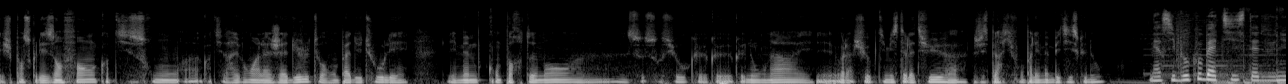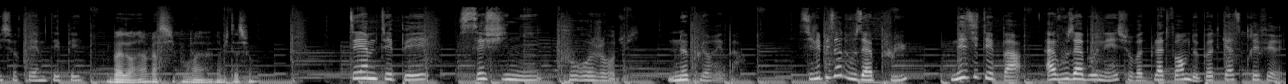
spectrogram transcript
et je pense que les enfants, quand ils seront, euh, quand ils arriveront à l'âge adulte, auront pas du tout les les mêmes comportements sociaux que, que, que, nous on a. Et, voilà, je suis optimiste là-dessus. J'espère qu'ils font pas les mêmes bêtises que nous. Merci beaucoup Baptiste d'être venu sur TMTP. Bah de rien, merci pour l'invitation. TMTP, c'est fini pour aujourd'hui. Ne pleurez pas. Si l'épisode vous a plu, N'hésitez pas à vous abonner sur votre plateforme de podcast préférée.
